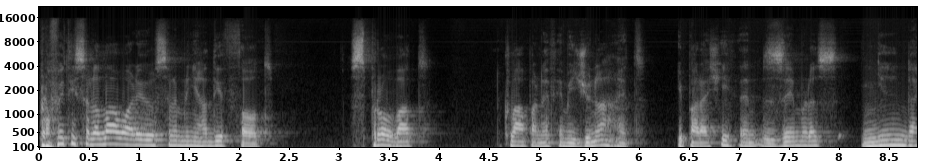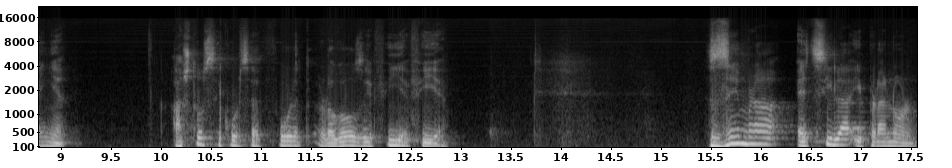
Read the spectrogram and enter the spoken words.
Profeti, sallallahu alejhi ve sellem, në një hadith thotë, Sprovat, në kllapa ne themi gjynahet, I paraqiten zemrës një nga një. Ashtu sikurse thuret rogozi fije fije. Zemra e cila i pranon,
